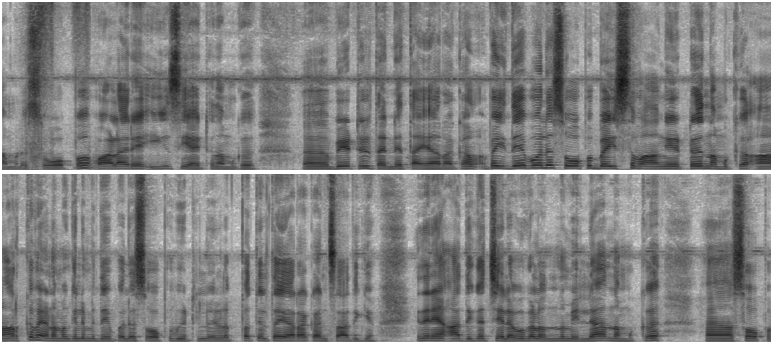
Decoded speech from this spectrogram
നമ്മുടെ സോപ്പ് വളരെ ഈസി ആയിട്ട് നമുക്ക് വീട്ടിൽ തന്നെ തയ്യാറാക്കാം. അപ്പോൾ ഇതേപോലെ സോപ്പ് ബേസ് വാങ്ങിയിട്ട് നമുക്ക് ആർക്ക് വേണമെങ്കിലും ഇതേപോലെ സോപ്പ് വീട്ടിൽ എളുപ്പത്തിൽ തയ്യാറാക്കാൻ സാധിക്കും. ഇതിന് അധിക ചിലവുകളൊന്നുമില്ല. നമുക്ക് സോപ്പ്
